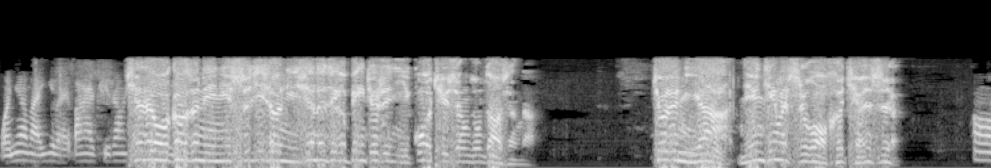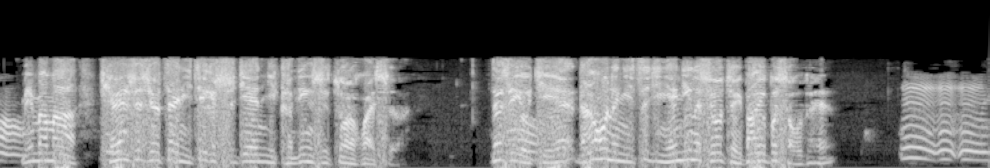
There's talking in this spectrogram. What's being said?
我念完一百八十七张。现在我告诉你，你实际上你现在这个病就是你过去生中造成的，就是你呀、年轻的时候和前世，哦，明白吗？前世就在你这个时间，你肯定是做了坏事了，那是有劫。然后呢，你自己年轻的时候嘴巴又不守的人，嗯嗯嗯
